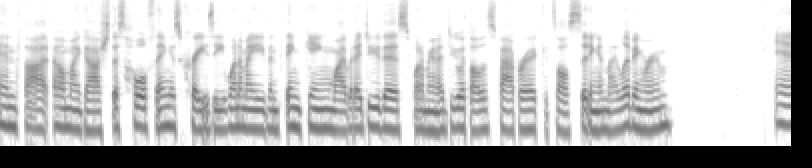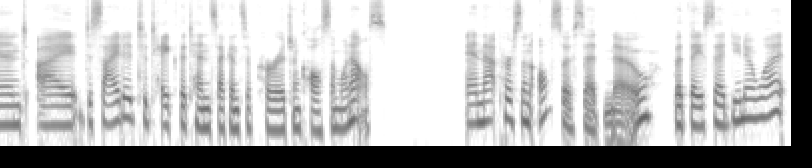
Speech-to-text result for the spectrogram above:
and thought, oh my gosh, this whole thing is crazy. What am I even thinking? Why would I do this? What am I going to do with all this fabric? It's all sitting in my living room. And I decided to take the 10 seconds of courage and call someone else. And that person also said no, but they said, you know what?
